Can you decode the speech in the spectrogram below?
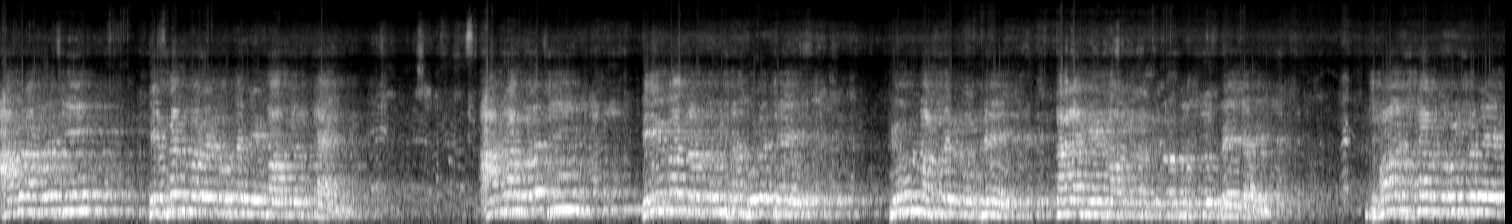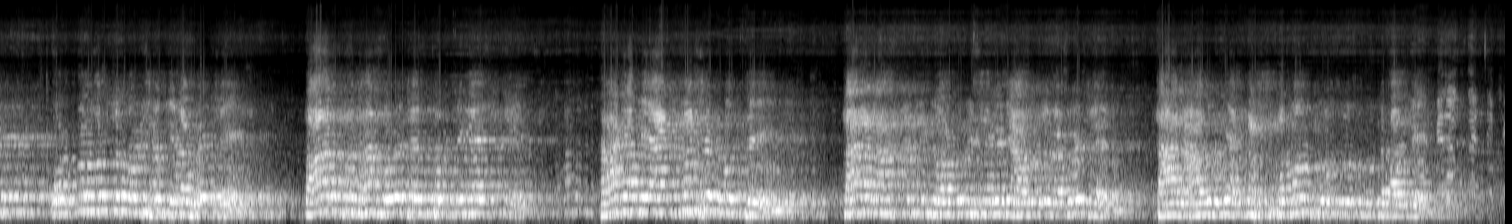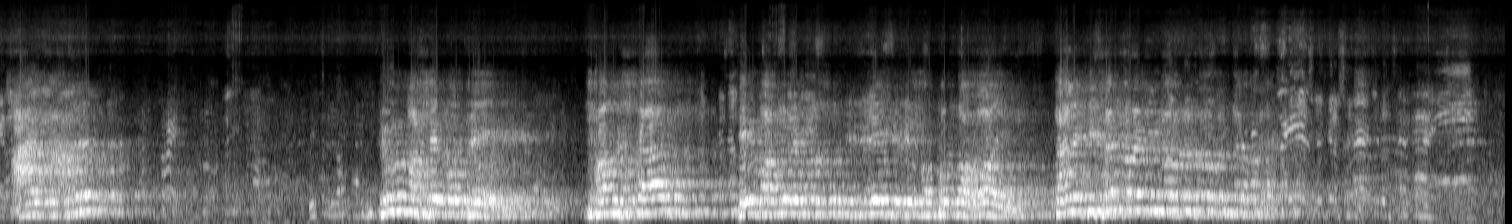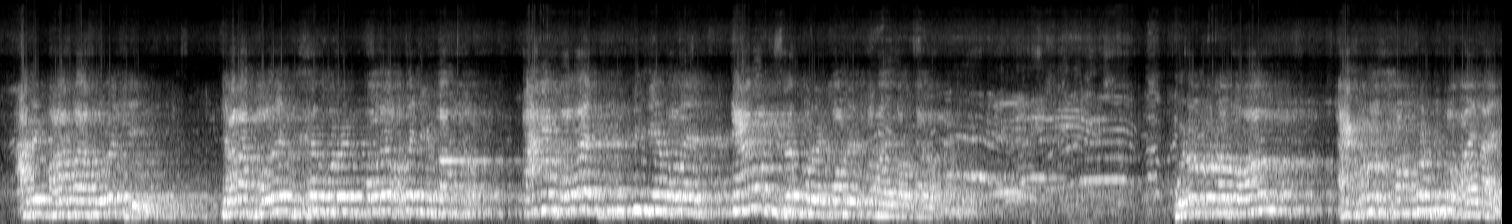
আমরা বলেছি ডিসেম্বরের মধ্যে নির্বাচন চাই। আমরা বলেছি নির্বাচন কমিশন বলেছে জুন মাসের মধ্যে তারা নির্বাচনের হয়ে যাবে। সংস্কার কমিশনের ঐক্যবদ্ধ কমিশন যেটা হয়েছে, তার প্রধান বলেছেন পত্রিকায় আগামী এক মাসের মধ্যে তারা রাজনৈতিক দলগুলির সঙ্গে যে আলোচনা করেছেন, তার আলোকে একটা সমান প্রস্তুত করতে পারবে। আর জুন মাসের মধ্যে সংস্কার, নির্বাচনের প্রস্তুতি দিলেই যদি সম্পন্ন হয়, তাহলে ডিসেম্বরের নির্বাচন আমি বারবার বলেছি, যারা বলেন ডিসেম্বরের পরে হবে নির্বাচন, তারা বলেন যুক্তি দিয়ে বলেন কেন ডিসেম্বরের পরে সময় দরকার? কোন কোন দল এখনও সংগঠিত হয় নাই।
